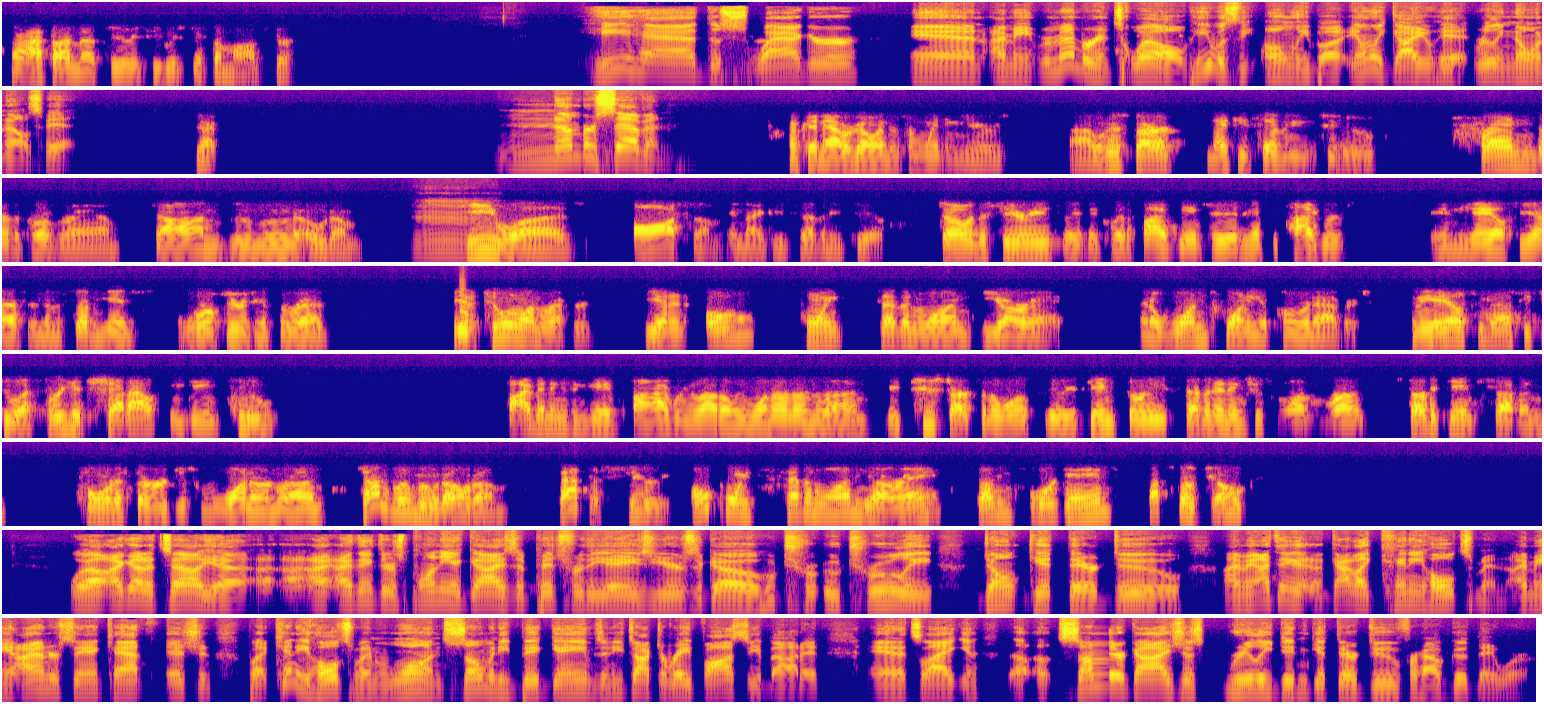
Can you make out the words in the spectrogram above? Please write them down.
I thought in that series he was just a monster. He had the swagger, and I mean, remember in 12, he was the only but the only guy who hit. Really, no one else hit. Yep. Number seven. Okay, now we're going to some winning years. Uh, we're going to start 1972. Friend of the program, John Blue Moon Odom. Mm. He was awesome in 1972. So in the series, they, they played a five game series against the Tigers in the ALCS, and then the seven games World Series against the Reds. He had a two and one record. He had an 0.71 ERA and a 120 opponent average. In the ALCS, he threw a three hit shutout in game two, five innings in game five, where he allowed only one unearned run, made two starts in the World Series. Game three, seven innings, just one run. Started game seven, four and a third, just one earned run. John Blue Moon Odom, that's a series. 0.71 ERA, starting four games. That's no joke. Well, I got to tell you, I, I, think there's plenty of guys that pitched for the A's years ago who tr- who truly don't get their due. I mean, I think a guy like Kenny Holtzman. I mean, I understand catfish, and, but Kenny Holtzman won so many big games, and you talked to Ray Fosse about it, and it's like you know, uh, uh, some of their guys just really didn't get their due for how good they were.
